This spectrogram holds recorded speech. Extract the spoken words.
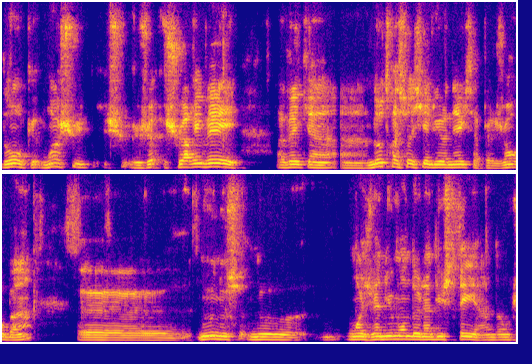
Donc moi, je suis, je, arrivé avec un, autre associé lyonnais qui s'appelle Jean Aubin. nous, nous, moi, je viens du monde de l'industrie, hein, donc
